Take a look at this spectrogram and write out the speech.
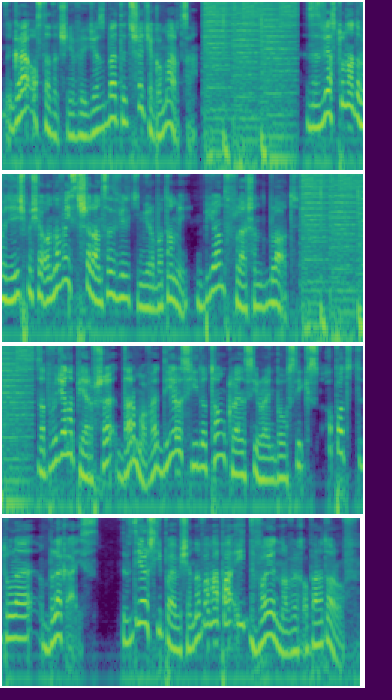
Gra ostatecznie wyjdzie z bety 3 marca. Ze zwiastuna dowiedzieliśmy się o nowej strzelance z wielkimi robotami Beyond Flesh and Blood. Zapowiedziano pierwsze, darmowe DLC do Tom Clancy Rainbow Six o podtytule Black Ice. W DLC pojawi się nowa mapa i dwoje nowych operatorów.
